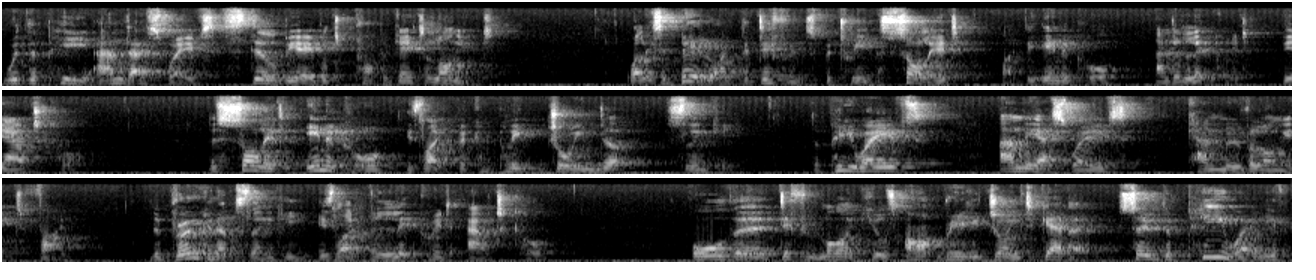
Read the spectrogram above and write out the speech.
Would the P and S waves still be able to propagate along it? Well, it's a bit like the difference between a solid, like the inner core, and a liquid, the outer core. The solid inner core is like the complete joined up slinky. The P waves and the S waves can move along it fine. The broken up slinky is like the liquid outer core. All the different molecules aren't really joined together, so the P wave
